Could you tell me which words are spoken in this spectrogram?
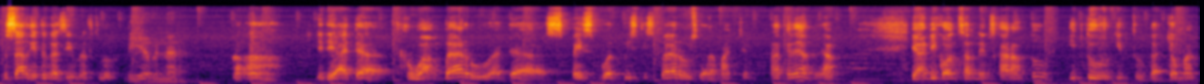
besar gitu gak sih menurut lu? Iya benar. Uh -uh. Jadi ada ruang baru, ada space buat bisnis baru segala macam. Akhirnya yang yang dikonsernin sekarang tuh itu gitu, gak cuma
